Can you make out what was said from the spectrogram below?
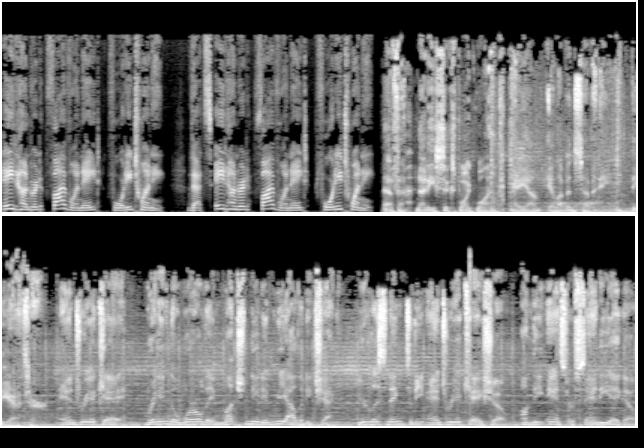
800 518 4020. That's 800 518 4020. FM 96.1, AM 1170. The answer. Andrea Kaye, bringing the world a much needed reality check. You're listening to The Andrea Kaye Show on The Answer San Diego.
